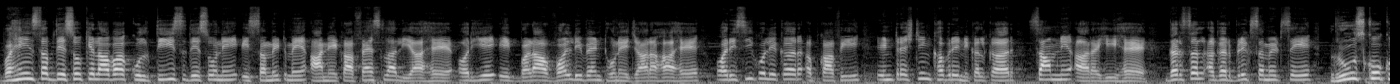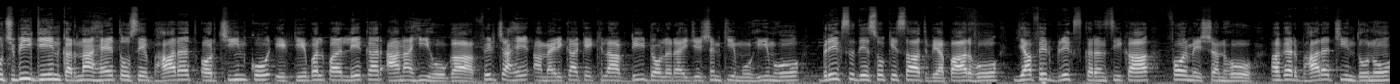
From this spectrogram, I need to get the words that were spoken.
वहीं इन सब देशों के अलावा कुल तीस देशों ने इस समिट में आने का फैसला लिया है और ये एक बड़ा वर्ल्ड इवेंट होने जा रहा है और इसी को लेकर अब काफ़ी इंटरेस्टिंग खबरें निकलकर सामने आ रही है। दरअसल अगर ब्रिक्स समिट से रूस को कुछ भी गेन करना है तो उसे भारत और चीन को एक टेबल पर लेकर आना ही होगा। फिर चाहे अमेरिका के खिलाफ डी डॉलराइजेशन की मुहिम हो, ब्रिक्स देशों के साथ व्यापार हो, या फिर ब्रिक्स करेंसी का फॉर्मेशन हो। अगर भारत चीन दोनों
